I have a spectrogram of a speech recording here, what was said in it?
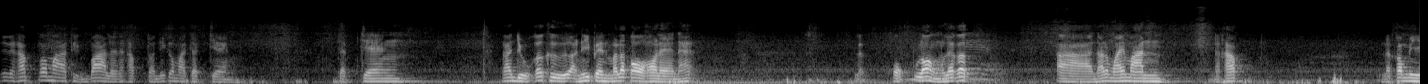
นี่นะครับก็มาถึงบ้านเลยนะครับ ตอนนี้ก็มาจัดแจง จัดแจงงานอยู่ก็คือ อันนี้เป็นมะละกอฮอลแลนด์นะฮะแล้วอกล่องแล้วก็ อ่าน้ำไม้มันนะครับ แล้วก็มี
